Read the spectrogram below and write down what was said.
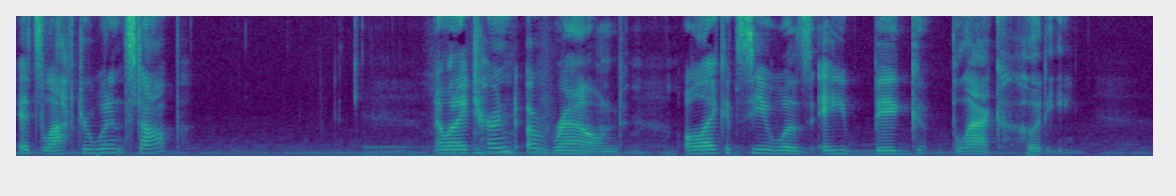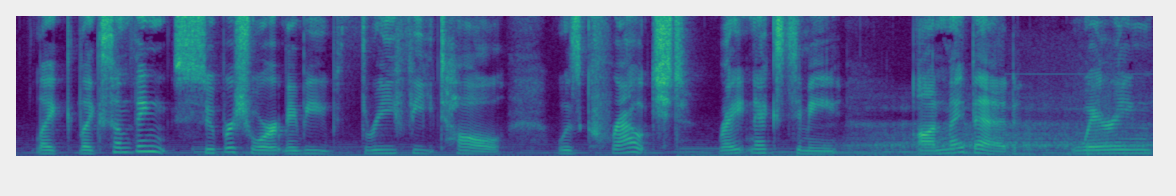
its laughter wouldn't stop. Now, when I turned around, all I could see was a big black hoodie. Like, like something super short, maybe three feet tall, was crouched right next to me on my bed, wearing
